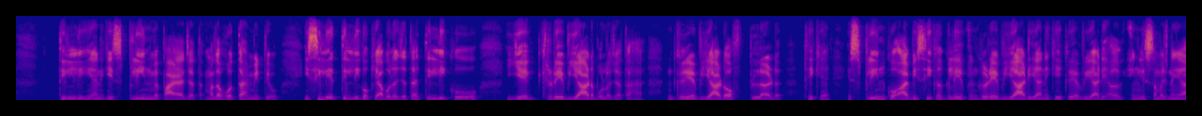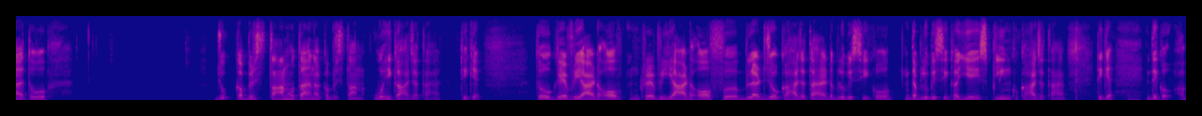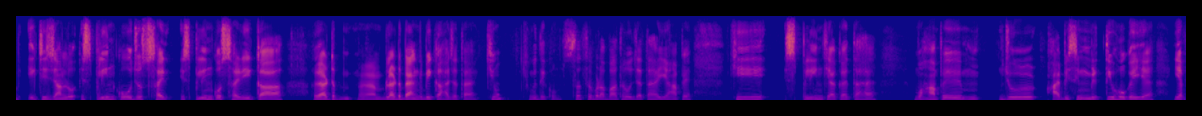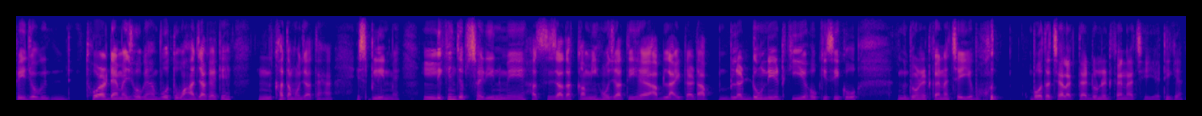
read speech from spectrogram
तिल्ली यानी कि स्प्लीन में पाया जाता मतलब होता है मृत्यु। इसीलिए तिल्ली को क्या बोला जाता है? तिल्ली को ये ग्रेवयार्ड बोला जाता है। ग्रेवयार्ड ऑफ़ ब्लड, ठीक है? स्प्लीन को आईबीसी का ग्रेवयार्ड यानी कि ग्रेवयार्ड इंग्लिश समझ नहीं आया तो जो कब्रिस्तान होता है ना, कब्रिस्तान, वही कहा जाता है, ठीक है? तो graveyard of graveyard of blood जो कहा जाता है डब्ल्यूबीसी को डब्ल्यूबीसी का ये स्प्लीन को कहा जाता है। ठीक है? देखो, अब एक चीज़ जान लो स्प्लीन को जो स्प्लीन को शरीर का ब्लड ब्लड बैंक भी कहा जाता है। क्यों? क्योंकि देखो, सबसे बड़ा बात हो जाता है यहाँ पे कि स्प्लीन क्या कहता है? वहाँ पे जो आईबीसी मृत्यु हो गई है या फिर जो थोड़ा डैमेज हो गए हैं, वो तो वहाँ जा के ख़त्म हो जाते हैं स्प्लीन में। लेकिन जब शरीर में हद से ज़्यादा कमी हो जाती है अब लाइट आइट आप ब्लड डोनेट किए हो किसी को डोनेट करना चाहिए। बहुत बहुत अच्छा लगता है डोनेट करना चाहिए, ठीक है?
